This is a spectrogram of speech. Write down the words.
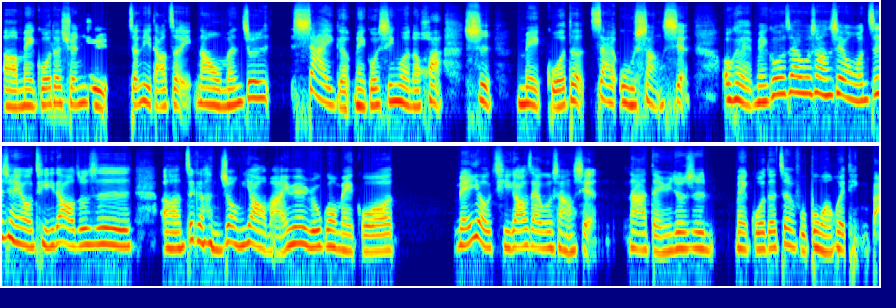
呃美国的选举整理到这里。那我们就是下一个美国新闻的话是美国的债务上限。OK，美国债务上限我们之前有提到，就是呃这个很重要嘛，因为如果美国没有提高债务上限，那等于就是美国的政府部门会停摆。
